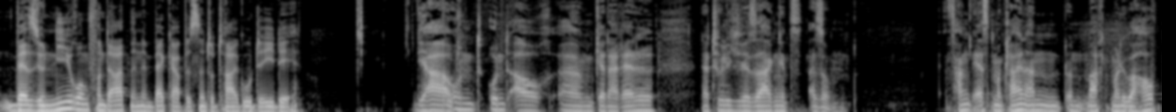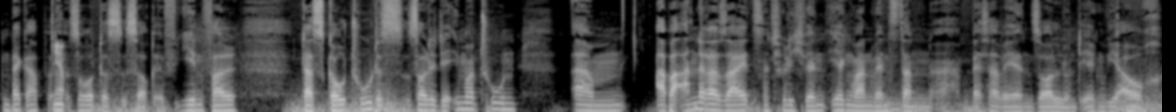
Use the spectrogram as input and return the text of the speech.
Versionierung von Daten in einem Backup ist eine total gute Idee. Ja, und, und auch ähm, generell, natürlich, wir sagen jetzt, also fangt erstmal klein an und, und, macht mal überhaupt ein Backup. Ja. So, das ist auch auf jeden Fall das Go-To, das solltet ihr immer tun. Ähm, aber andererseits natürlich, wenn irgendwann, wenn es dann äh, besser werden soll und irgendwie auch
